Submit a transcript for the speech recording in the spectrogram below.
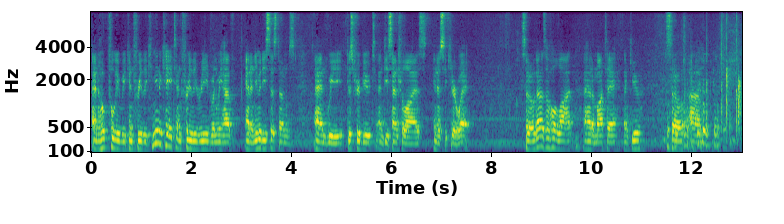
And hopefully we can freely communicate and freely read when we have anonymity systems and we distribute and decentralize in a secure way. So that was a whole lot. I had a mate, thank you. So. Um,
